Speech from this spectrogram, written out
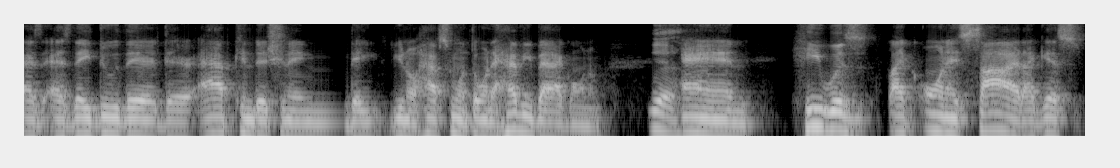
as as they do their their ab conditioning, they you know have someone throwing a heavy bag on them. Yeah. And he was like on his side. I guess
